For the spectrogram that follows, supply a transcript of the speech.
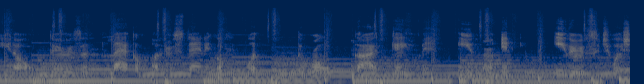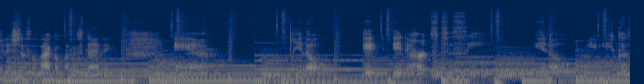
you know there is a lack of understanding of what the role God gave men in either situation. It's just a lack of understanding, and you know, it it hurts to see, you know, because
